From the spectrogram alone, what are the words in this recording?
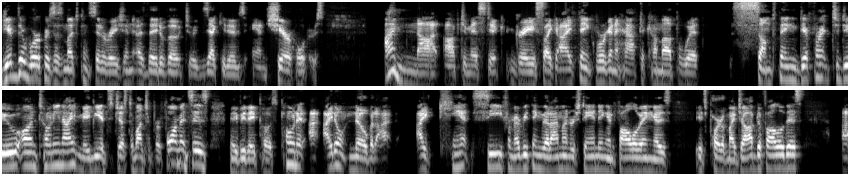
give their workers as much consideration as they devote to executives and shareholders." I'm not optimistic, Grace. Like, I think we're going to have to come up with something different to do on Tony night. Maybe it's just a bunch of performances. Maybe they postpone it. I, I don't know, but I, I can't see from everything that I'm understanding and following as it's part of my job to follow this. I,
